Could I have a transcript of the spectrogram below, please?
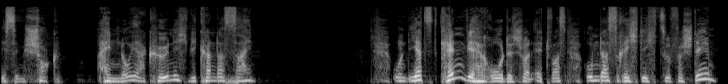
Ist im Schock. Ein neuer König, wie kann das sein? Und jetzt kennen wir Herodes schon etwas, um das richtig zu verstehen.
